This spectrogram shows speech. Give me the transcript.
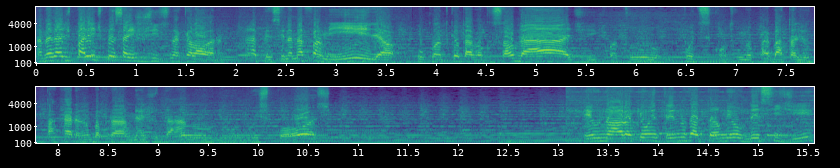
Na verdade, parei de pensar em jiu-jitsu naquela hora. Ah, pensei na minha família, o quanto que eu tava com saudade, quanto, putz, quanto meu pai batalhou pra caramba para me ajudar no, no, no esporte. eu na hora que eu entrei no tatame eu decidi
